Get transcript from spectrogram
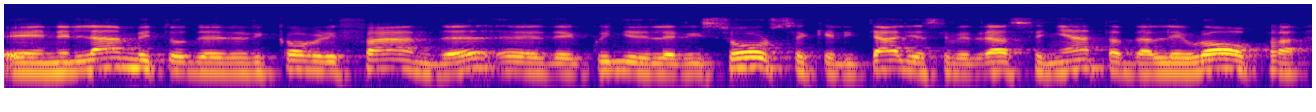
eh, nell'ambito del Recovery Fund, eh, de, quindi delle risorse che l'Italia si vedrà assegnata dall'Europa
